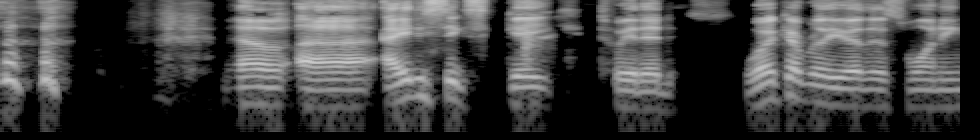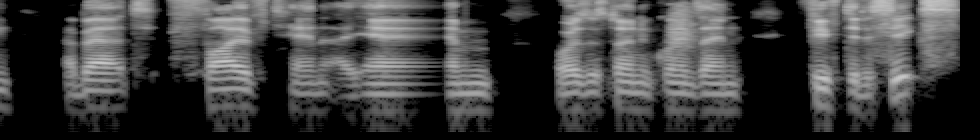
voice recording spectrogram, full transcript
now, uh, 86 Geek tweeted, woke up really early this morning, about 5.10 a.m., or as it's known in Queensland, 50 to 6.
